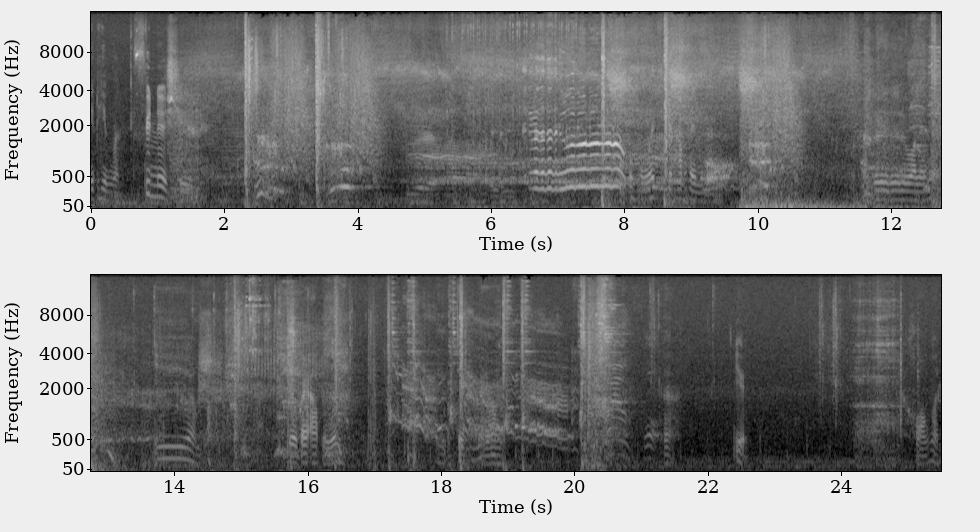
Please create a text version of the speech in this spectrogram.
นิชทีมก่อน finish him โอ้โหจะทับใส่เลยรัวๆเลยเนี่ยเยี่ยมเจอไกลอัพเลยเว้ยเจ๋งแล้วอะเยี่ยของก่อน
